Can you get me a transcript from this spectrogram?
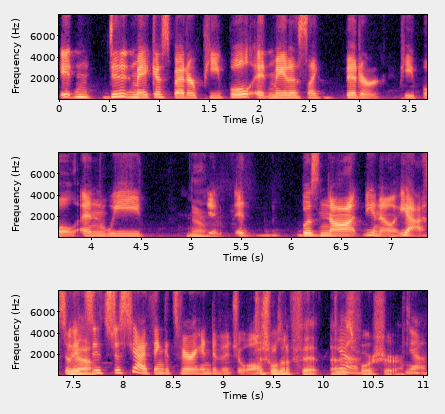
it didn't make us better people it made us like bitter people and we Yeah. it, it was not you know yeah so it's it's just yeah i think it's very individual Just wasn't a fit. That is Yeah. for sure. yeah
